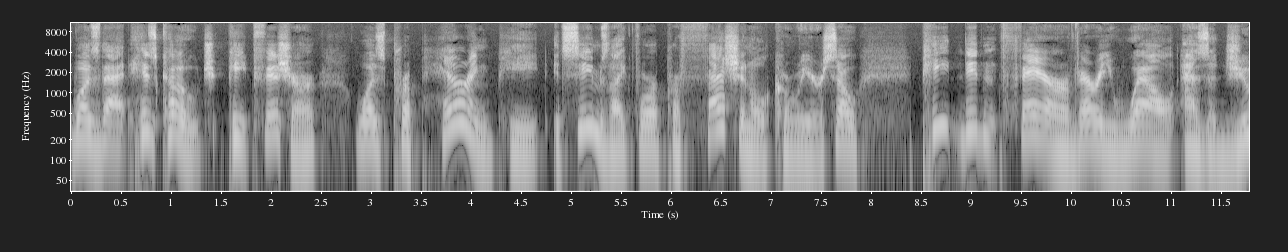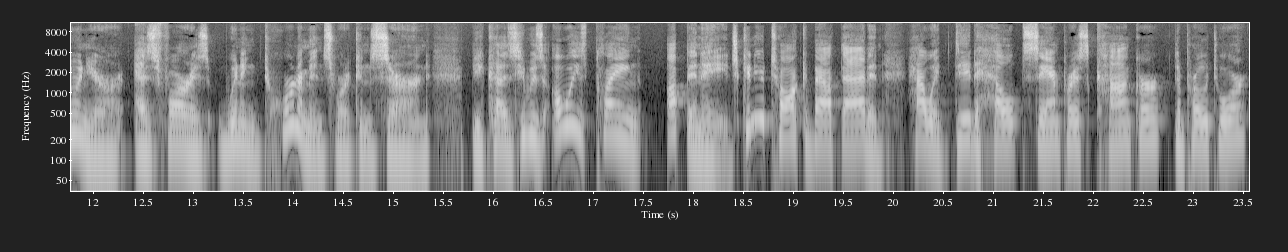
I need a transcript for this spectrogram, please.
was that his coach Pete Fisher was preparing Pete. It seems like for a professional career, so. Pete didn't fare very well as a junior as far as winning tournaments were concerned because he was always playing up in age. Can you talk about that and how it did help Sampras conquer the Pro Tour?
